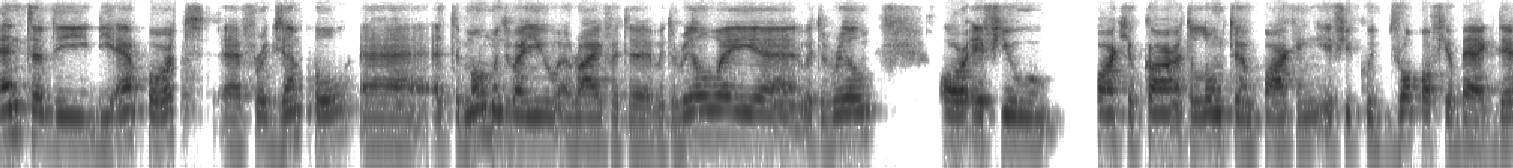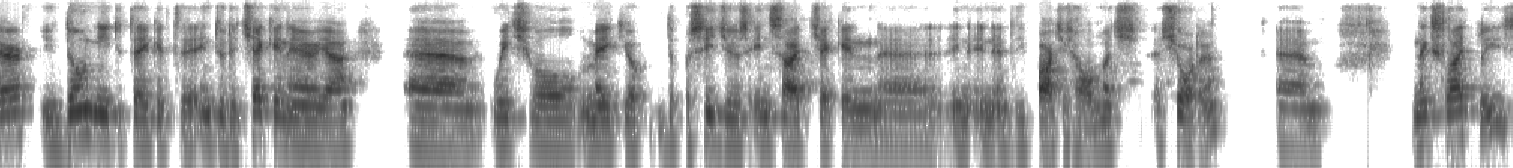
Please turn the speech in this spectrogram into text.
enter the, the airport, uh, for example, uh, at the moment where you arrive at the, with the railway, uh, with the rail, or if you park your car at the long-term parking, if you could drop off your bag there, you don't need to take it uh, into the check-in area, uh, which will make your the procedures inside check-in uh, in, in the departures hall much shorter. Um, next slide, please.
